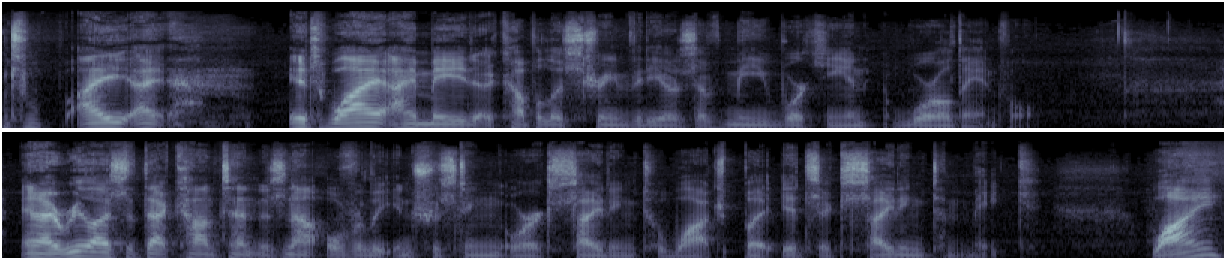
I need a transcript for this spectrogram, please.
It's I, I it's why I made a couple of stream videos of me working in World Anvil. And I realized that that content is not overly interesting or exciting to watch, but it's exciting to make. Why?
